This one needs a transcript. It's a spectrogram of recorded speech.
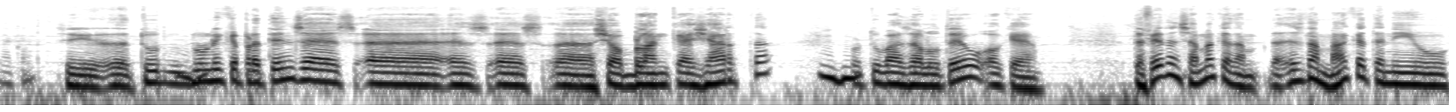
D'acord. O sigui, eh, tu l'únic que pretens és, eh, és, és eh, això, blanquejar-te Uh -huh. Però tu vas a lo teu o què? De fet, em sembla que de, és demà que teniu...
